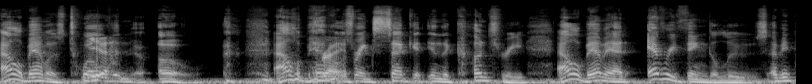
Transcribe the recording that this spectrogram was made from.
Alabama is twelve Yeah. and zero. Alabama Right. was ranked second in the country. Alabama had everything to lose. I mean,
